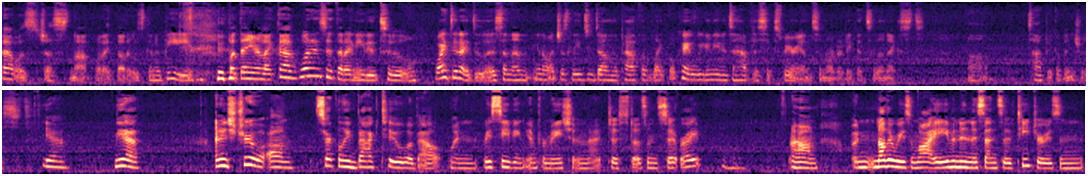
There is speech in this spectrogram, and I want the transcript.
that was just not what I thought it was going to be. but then you're like, God, what is it that I needed to, why did I do this? And then, you know, it just leads you down the path of like, okay, well, you needed to have this experience in order to get to the next uh, topic of interest. Yeah. Yeah. And it's true. Um, circling back to about when receiving information that just doesn't sit right. Mm-hmm. Um, another reason why, even in the sense of teachers and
